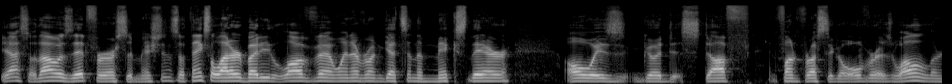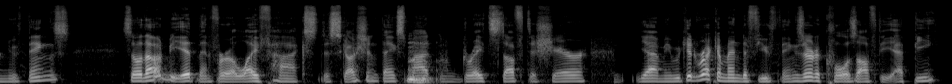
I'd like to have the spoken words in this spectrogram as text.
yeah, so that was it for our submission. So thanks a lot, everybody. Love uh, when everyone gets in the mix there. Always good stuff and fun for us to go over as well, and learn new things. So that would be it then for a life hacks discussion. Thanks, Matt. Great stuff to share. Yeah, I mean, we could recommend a few things there to close off the epi.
